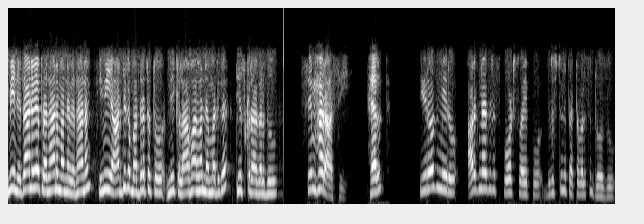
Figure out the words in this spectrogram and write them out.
మీ నిదానమే ప్రధానం అన్న విధానం మీ ఆర్థిక భద్రతతో మీకు లాభాలను నెమ్మదిగా తీసుకురాగలదు. సింహరాశి. హెల్త్. ఈరోజు మీరు ఆర్గనైజ్డ్ స్పోర్ట్స్ వైపు దృష్టిని పెట్టవలసిన రోజు.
